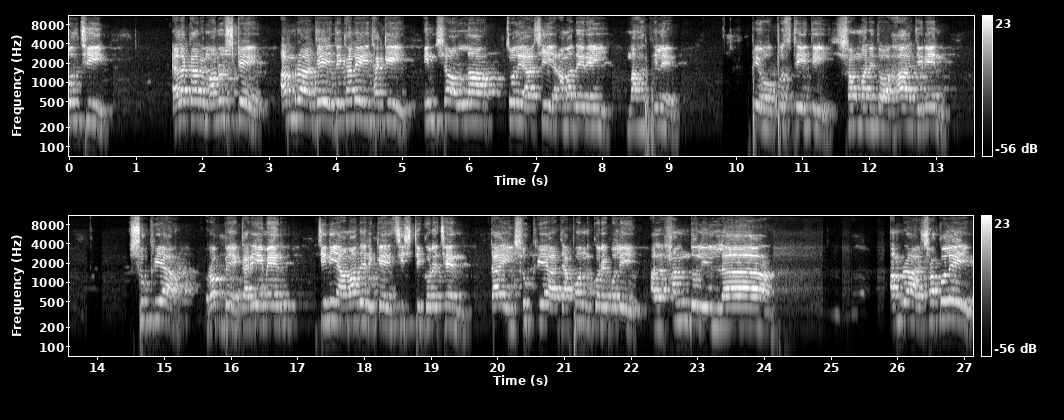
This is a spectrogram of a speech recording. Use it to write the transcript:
বলছি, এলাকার মানুষকে আমরা যে যেখানেই থাকি, ইনশাআল্লাহ চলে আসি আমাদের এই মাহফিলে। প্রিয় উপস্থিতি, সম্মানিত হাজিরিন। শুক্রিয়া রব্বে কারিমের, যিনি আমাদেরকে সৃষ্টি করেছেন। তাই শুক্রিয়া যাপন করে বলি, আলহামদুলিল্লাহ। আমরা সকলেই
